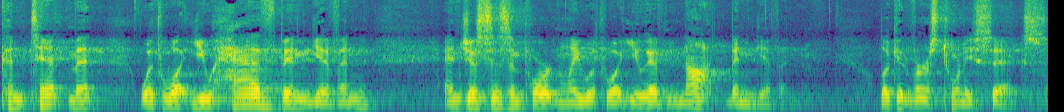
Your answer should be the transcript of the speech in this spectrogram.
contentment with what you have been given, and just as importantly, with what you have not been given. Look at verse 26.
